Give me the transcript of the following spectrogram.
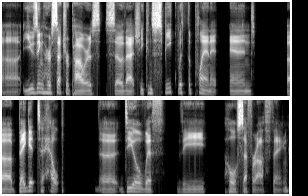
uh using her Cetra powers so that she can speak with the planet and uh beg it to help uh deal with the whole Sephiroth thing.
